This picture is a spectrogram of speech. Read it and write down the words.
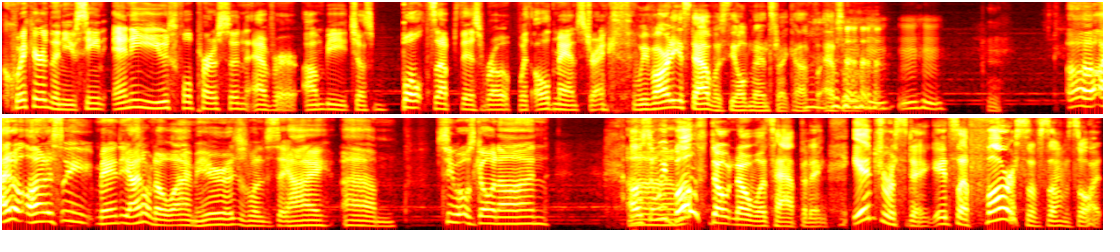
quicker than you've seen any youthful person ever, Umbi just bolts up this rope with old man strength. We've already established the old man strike. ab- Absolutely. hmm Uh, I don't honestly, Mandy. I don't know why I'm here. I just wanted to say hi. Um, see what was going on. oh, so we Uh, both don't know what's happening. Interesting. It's a farce of some sort.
